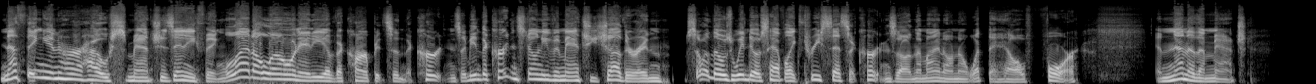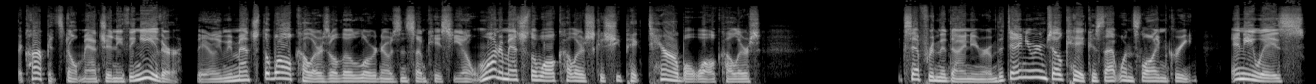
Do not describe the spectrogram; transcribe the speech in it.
nothing in her house matches anything, let alone any of the carpets and the curtains. I mean, the curtains don't even match each other, and some of those windows have like three sets of curtains on them. I don't know what the hell for. And none of them match. The carpets don't match anything either. They don't even match the wall colors, although Lord knows in some cases you don't want to match the wall colors because she picked terrible wall colors. Except for in the dining room. The dining room's okay because that one's lime green. Anyways,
